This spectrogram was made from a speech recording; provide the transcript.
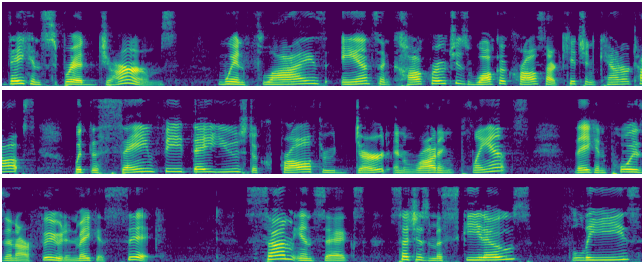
They can spread germs. When flies, ants, and cockroaches walk across our kitchen countertops with the same feet they use to crawl through dirt and rotting plants, they can poison our food and make us sick. Some insects, such as mosquitoes, fleas,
